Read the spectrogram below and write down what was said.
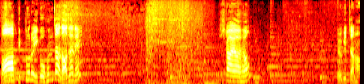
와 빅토르 이거 혼자 나대네? 실화야 형? 여기 있잖아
